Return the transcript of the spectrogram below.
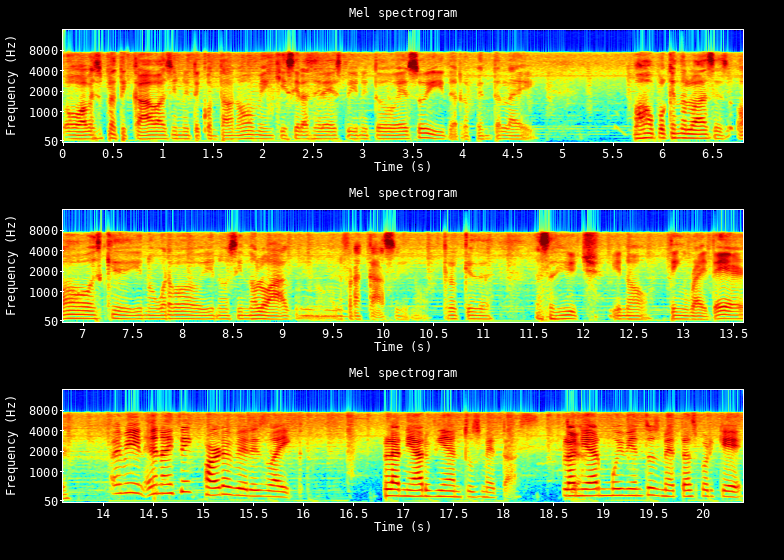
o a veces platicabas, you know, y te contaban, no, me quisiera hacer esto, you know, y todo eso, y de repente, like, wow, ¿por qué no lo haces? Oh, es que, you know, what about, you know, si no lo hago, you know, el fracaso, you know, creo que that- that's a huge, you know, thing right there. I mean, and I think part of it is like planear bien tus metas. Planear muy bien tus metas porque,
